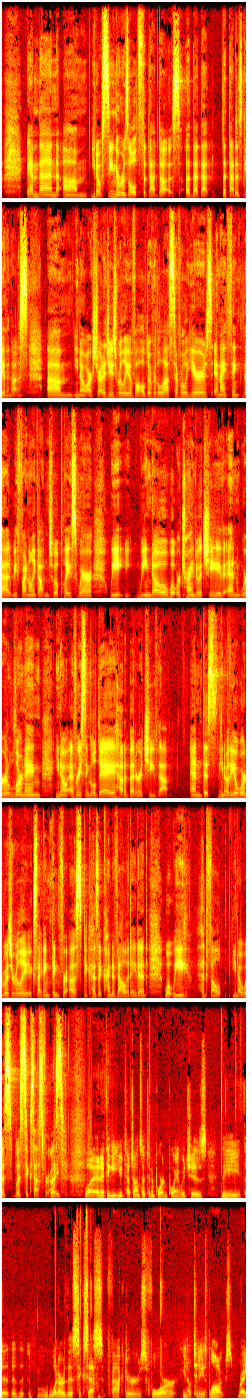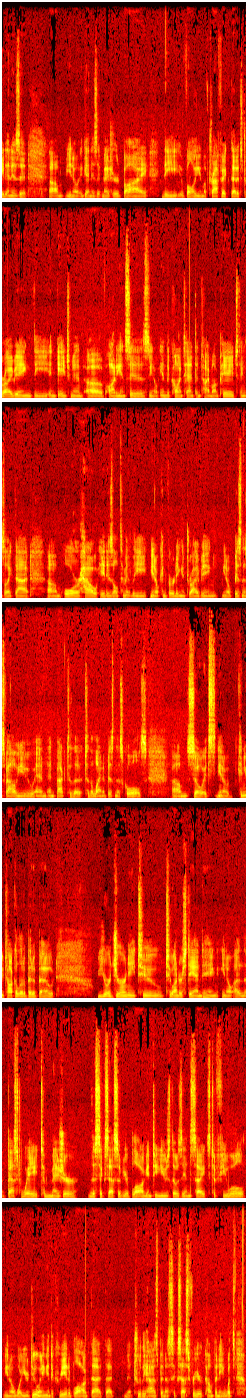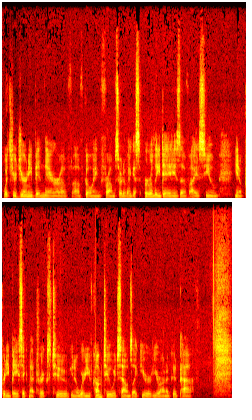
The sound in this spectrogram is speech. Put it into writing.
and then um, you know seeing the results that that does, uh, that that that that has given us. Um, you know, our strategy has really evolved over the last several years, and I think that we've finally gotten to a place where we we know what we're trying to achieve, and we're learning, you know, every single day how to better achieve that. And this, you know, the award was a really exciting thing for us because it kind of validated what we had felt you know was was success for right. us. Well, and I think you touch on such an important point, which is the, the, the, the, what are the success factors for you know today's blogs, right? And is it um, you know again is it measured by the volume of traffic that it's driving, the engagement of audiences, you know, in the content and time on page, things like that, um, or how it is ultimately you know converting and driving you know business value and and back to the to the line of business goals. Um, so it's you know can you talk a little bit about your journey to to understanding, you know, uh, the best way to measure the success of your blog and to use those insights to fuel, you know, what you're doing and to create a blog that that, that truly has been a success for your company. What's what's your journey been there of of going from sort of I guess early days of I assume, you know, pretty basic metrics to, you know, where you've come to, which sounds like you're you're on a good path.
